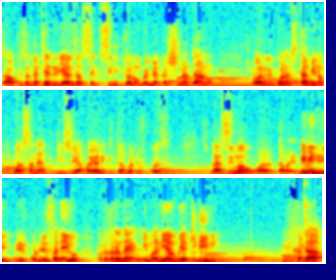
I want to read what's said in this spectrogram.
sawa ukizingatia nilianza sex nikiwa na umri wa miaka 25 kwa nilikuwa na stamina kubwa sana ya kujizuia. Kwa hiyo ni kitu ambacho of course lazima wa, mimi nilikuwa nilifanya hivyo kutokana na imani yangu ya kidini. Nilikataa.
